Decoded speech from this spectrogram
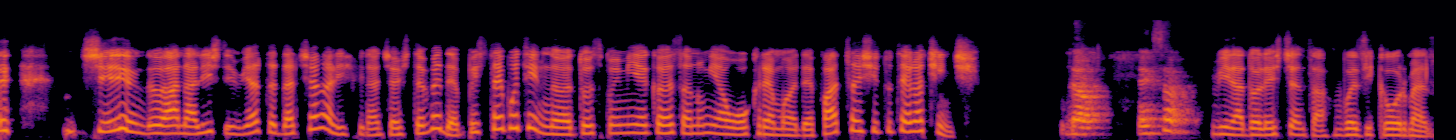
și uh, analiști în viață, dar ce analiști financiari și te vede? Păi stai puțin, uh, tu spui mie că să nu-mi iau o cremă de față și tu ți-ai luat cinci. Da, exact. Vine adolescența, vă zic că urmează.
